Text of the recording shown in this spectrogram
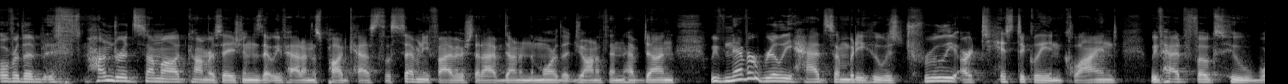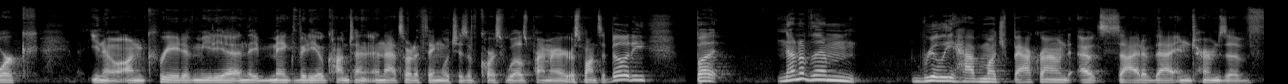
over the hundred some odd conversations that we've had on this podcast, the 75 ish that I've done and the more that Jonathan have done, we've never really had somebody who was truly artistically inclined. We've had folks who work you know on creative media and they make video content and that sort of thing which is of course will's primary responsibility but none of them really have much background outside of that in terms of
